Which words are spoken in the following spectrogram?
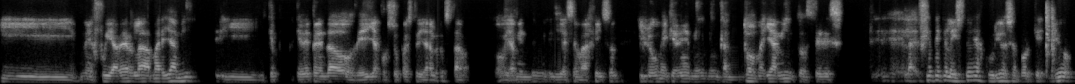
y me fui a verla a Miami y quedé prendado de ella, por supuesto, ya lo estaba, obviamente, ella se llama Hazel, y luego me quedé, me, encantó Miami, entonces, eh, fíjate que la historia es curiosa, porque yo,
